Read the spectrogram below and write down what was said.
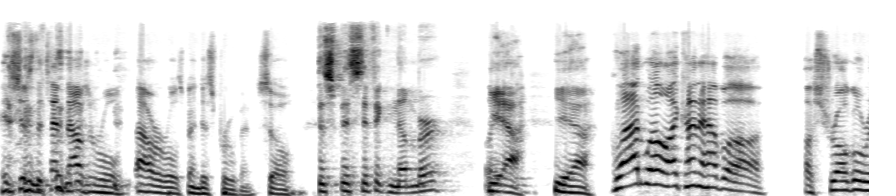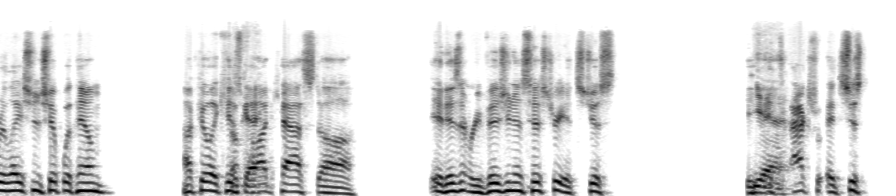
It's just the 10,000 rule. Our rule's been disproven. So, The specific number. like- yeah. Yeah. Gladwell, I kind of have a, a struggle relationship with him. I feel like his Okay. podcast, uh, it isn't revisionist history. It's just, Yeah. it's actual, it's just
